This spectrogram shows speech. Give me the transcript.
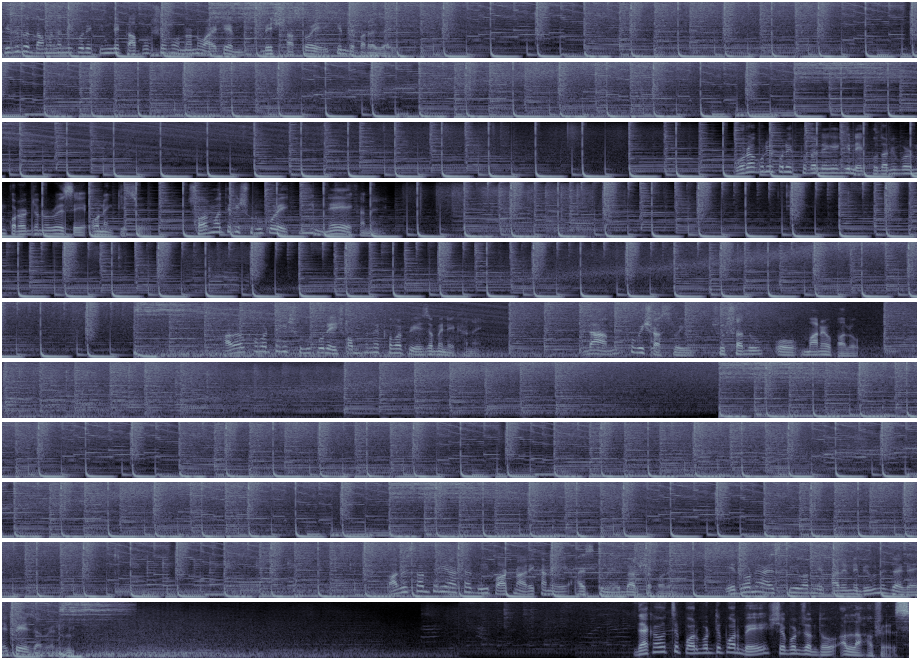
কিছুটা দামাদামি করে কিনলে কাপড় সহ অন্যান্য আইটেম বেশ সাশ্রয়ে কিনতে পারা যায়। ঘোরাঘুরি করে ক্ষুদা লেগে গেলে ক্ষুদা নিবারণ করার জন্য রয়েছে অনেক কিছু। শর্মা থেকে শুরু করে কি নেই এখানে? হালাল খাবার থেকে শুরু করে সব ধরনের খাবার পেয়ে যাবেন এখানে। দাম খুবই সাশ্রয়ী, সুস্বাদু ও মানেও ভালো। পাকিস্তান থেকে আসা দুই পার্টনার এখানে আইসক্রিমের ব্যবসা করেন। এ ধরনের আইসক্রিম আপনি হারিনে বিভিন্ন জায়গায় পেয়ে যাবেন। দেখা হচ্ছে পরবর্তী পর্বে। সে পর্যন্ত আল্লাহ হাফেজ।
